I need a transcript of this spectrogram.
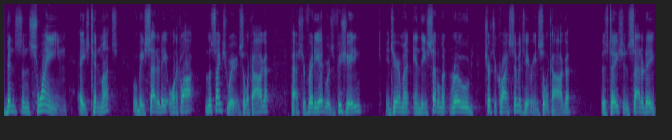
Benson Swain, age 10 months, will be Saturday at 1 o'clock from the sanctuary in Sylacauga. Pastor Freddie Edwards officiating. Interment in the Settlement Road Church of Christ Cemetery in Sylacauga. Visitation Saturday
